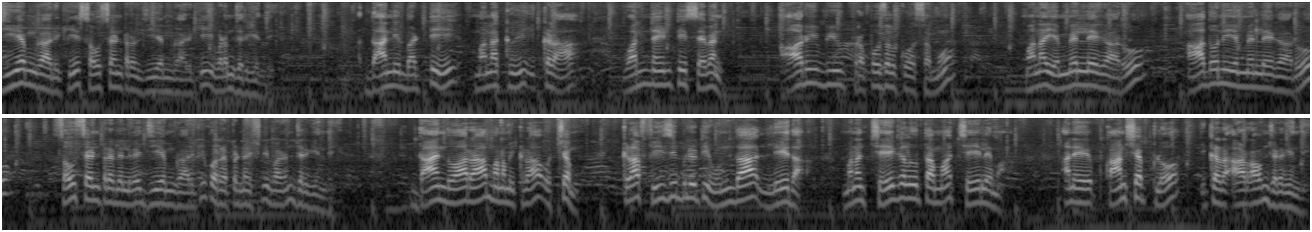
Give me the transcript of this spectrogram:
జిఎం గారికి సౌత్ సెంట్రల్ జిఎం గారికి ఇవ్వడం జరిగింది. దాన్ని బట్టి మనకు ఇక్కడ one ninety seven RUB proposal కోసము మన ఎమ్మెల్యే గారు ఆదోని ఎమ్మెల్యే గారు సౌత్ సెంట్రల్ రైల్వే జిఎం గారికి ఒక రిప్రజెంటేషన్ ఇవ్వడం జరిగింది. దాని ద్వారా మనం ఇక్కడ వచ్చాం ఇక్కడ ఫీజిబిలిటీ ఉందా లేదా మనం చేయగలుగుతామా చేయలేమా అనే కాన్సెప్ట్లో ఇక్కడ రావడం జరిగింది.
